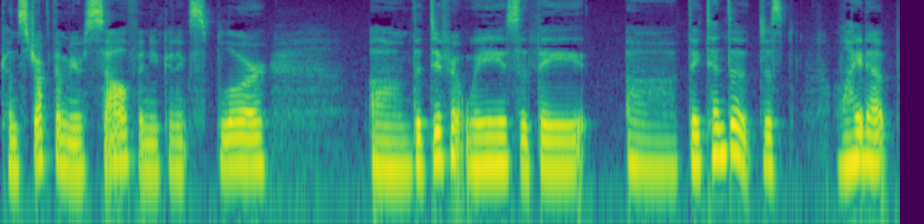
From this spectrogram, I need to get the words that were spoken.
construct them yourself and you can explore um, the different ways that they uh, they tend to just light up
